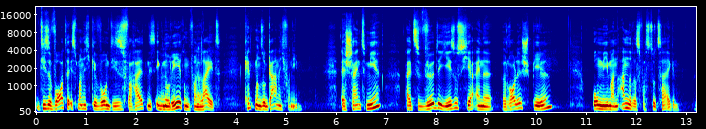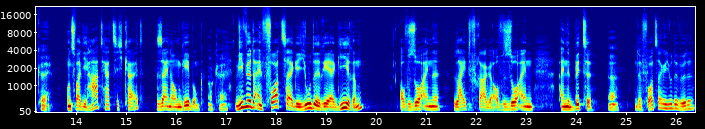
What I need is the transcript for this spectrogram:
diese Worte ist man nicht gewohnt, dieses Verhalten, dieses Ignorieren von Leid kennt man so gar nicht von ihm. Es scheint mir, als würde Jesus hier eine Rolle spielen, um jemand anderes was zu zeigen. Okay, Und zwar die Hartherzigkeit seiner Umgebung. okay. Wie würde ein Vorzeigejude reagieren auf so eine Leitfrage, auf so ein, eine Bitte? Ja. Und der Vorzeigejude würde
